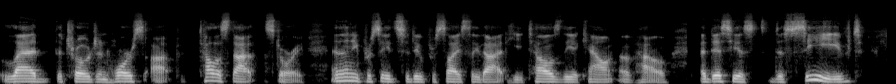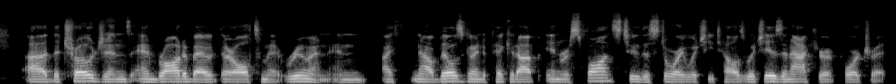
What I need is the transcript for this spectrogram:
led the Trojan horse up. Tell us that story. And then he proceeds to do precisely that. He tells the account of how Odysseus deceived uh, the Trojans and brought about their ultimate ruin. And I, now Bill's going to pick it up in response to the story which he tells, which is an accurate portrait.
